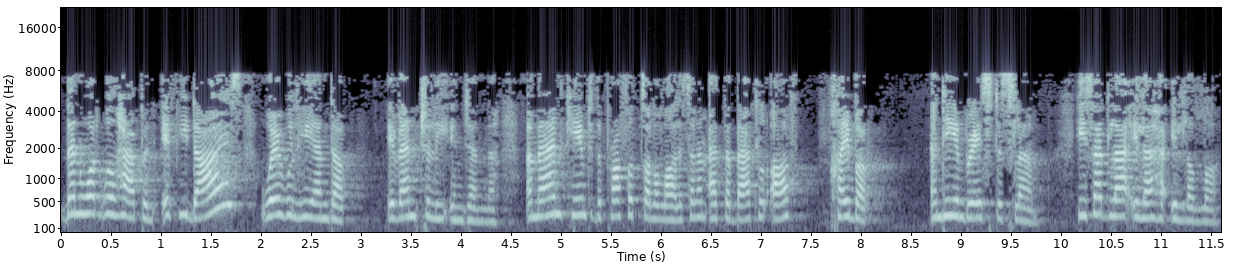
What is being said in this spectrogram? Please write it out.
then what will happen? If he dies, where will he end up? eventually in Jannah. A man came to the Prophet ﷺ at the battle of Khaybar. And he embraced Islam. He said, La ilaha illallah.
